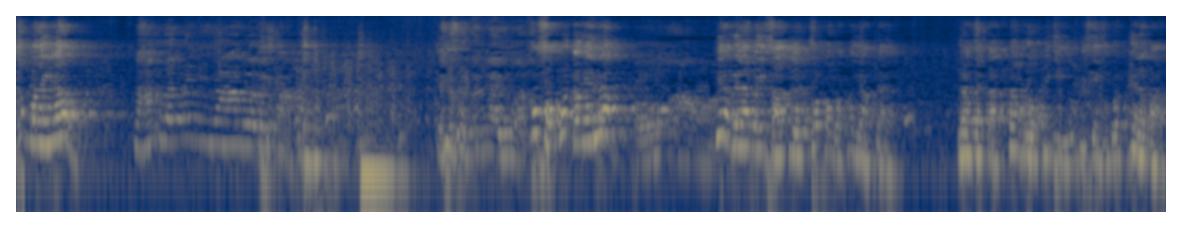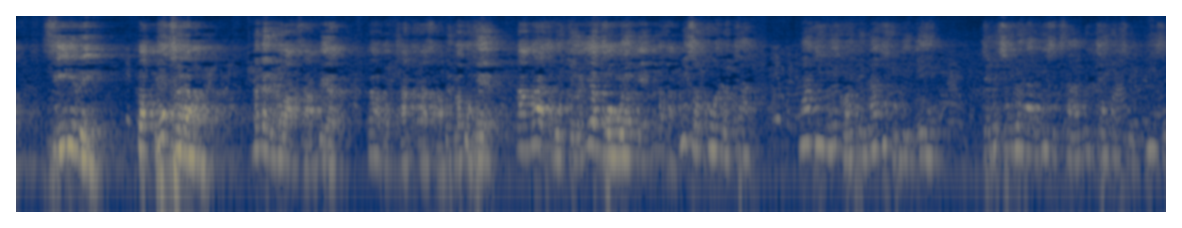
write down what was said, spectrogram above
ทำไมเล่าสามเดือนไม่มีงานเลยอะจะอยู่กันไงวะเขาสมมติเอาในเรื่องโอ้เอายืดเวลาไปอีกสามเดือนครบกำหนดไม่ยามใดเราจะตัดตั้งโรงพิธีพิเศษสมรสให้ระหว่างสีดิเรกกับเพชรรานั่นในระหว่างสามเดือน หน้าของชั้นอาสาเป็นพระกุเทศนางราชบุตรเกิดเยี่ยมชมเมืองเองนี่นะครับไม่สมควรหรอกจ้ะหน้าที่นี้ขอให้เป็นหน้าที่ของหญิงเอง จะได้ใช้เวลาที่ศึกษาดูใจกับเสด็จพี่เสด็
